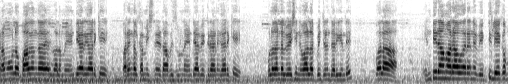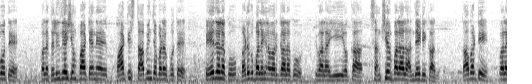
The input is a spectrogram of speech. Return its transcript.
క్రమంలో భాగంగా ఇవాళ ఎన్టీఆర్ గారికి వరంగల్ కమిషనరేట్ ఆఫీసులో ఉన్న ఎన్టీఆర్ విగ్రహాన్ని గారికి పులదండలు వేసి నివాళులర్పించడం జరిగింది. వాళ్ళ ఎన్టీ రామారావు గారు అనే వ్యక్తి లేకపోతే వాళ్ళ తెలుగుదేశం పార్టీ అనే పార్టీ స్థాపించబడకపోతే పేదలకు బడుగు బలహీన వర్గాలకు ఇవాళ ఈ యొక్క సంక్షేమ ఫలాలు అందేటి కాదు. కాబట్టి ఇవాళ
